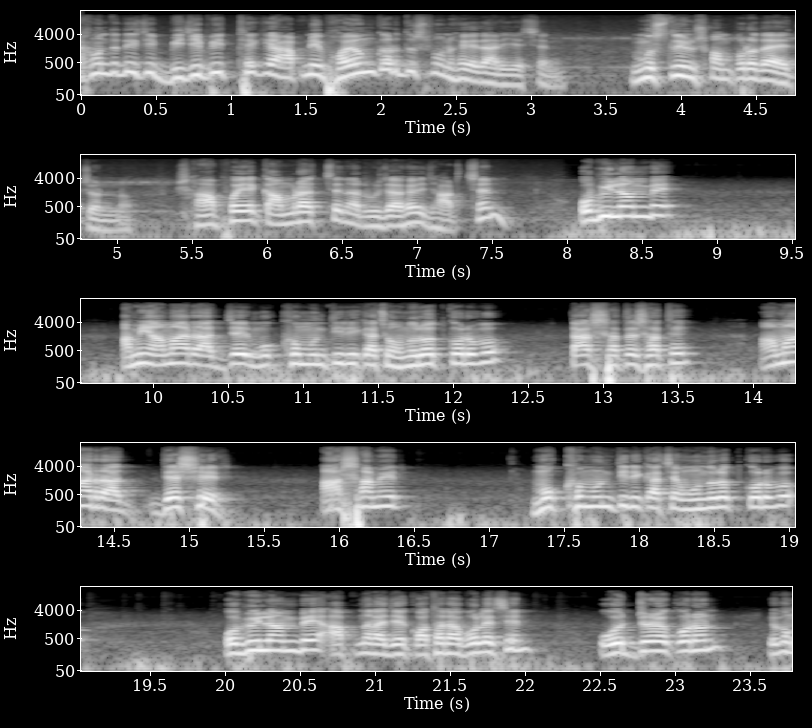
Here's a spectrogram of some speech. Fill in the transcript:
এখন তো দেখছি বিজেপির থেকে আপনি ভয়ঙ্কর দুশ্মন হয়ে দাঁড়িয়েছেন, মুসলিম সম্প্রদায়ের জন্য। সাপ হয়ে কামড়াচ্ছেন আর রোজা হয়ে ঝাড়ছেন? অবিলম্বে আমি আমার রাজ্যের মুখ্যমন্ত্রীর কাছে অনুরোধ করব, তার সাথে সাথে আমার দেশের আসামের মুখ্যমন্ত্রীর কাছে অনুরোধ করব, অবিলম্বে আপনারা যে কথাটা বলেছেন উইথড্র করুন এবং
